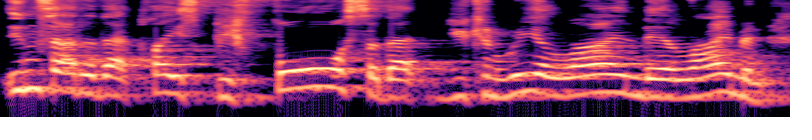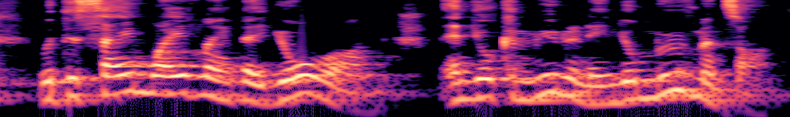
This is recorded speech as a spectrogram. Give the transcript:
Inside of that place before so that you can realign their alignment with the same wavelength that you're on and your community and your movement's on.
